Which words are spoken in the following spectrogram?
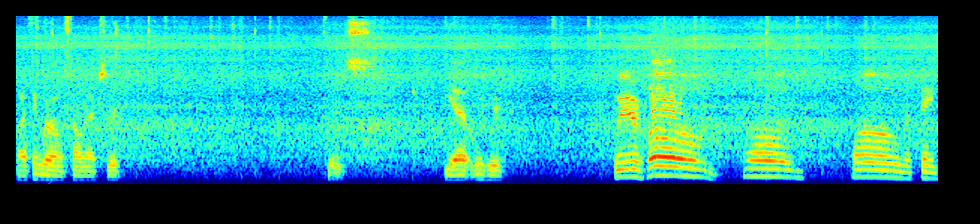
Oh, I think we're almost home actually. Cause, yeah, we're here. We're home! Home! Home, I think.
